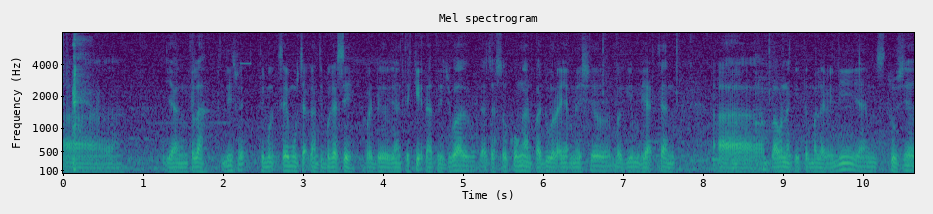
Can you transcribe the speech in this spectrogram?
uh, yang telah ini terima, saya mengucapkan terima kasih kepada yang tiket dah terjual atas sokongan padu rakyat Malaysia bagi melihatkan uh, perlawanan kita malam ini dan seterusnya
